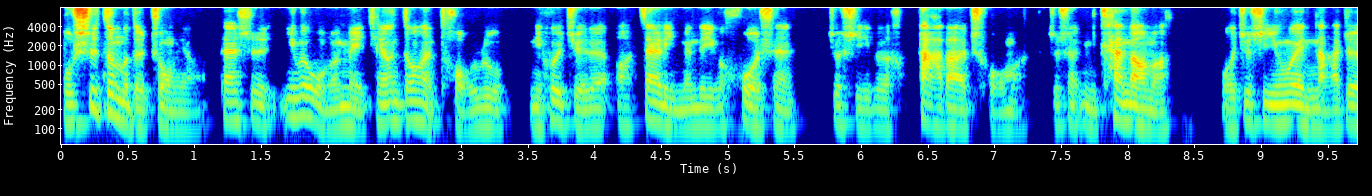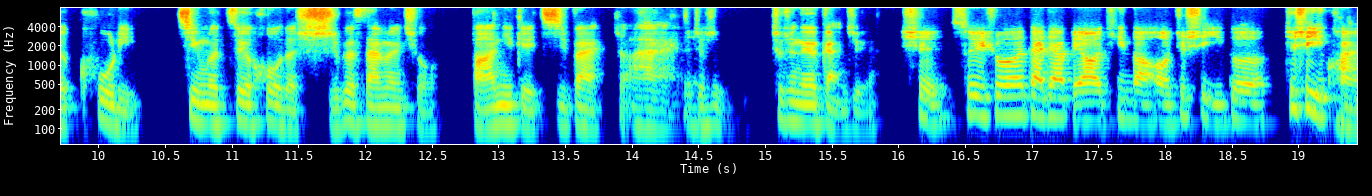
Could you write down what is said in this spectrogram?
不是这么的重要，但是因为我们每天都很投入，你会觉得哦，在里面的一个获胜就是一个大大的筹码，就是你看到吗？我就是因为拿着库里进了最后的十个三分球，把你给击败，这哎，就是。就是那个感觉，是，所以说大家不要听到哦，这是一个，这是一款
